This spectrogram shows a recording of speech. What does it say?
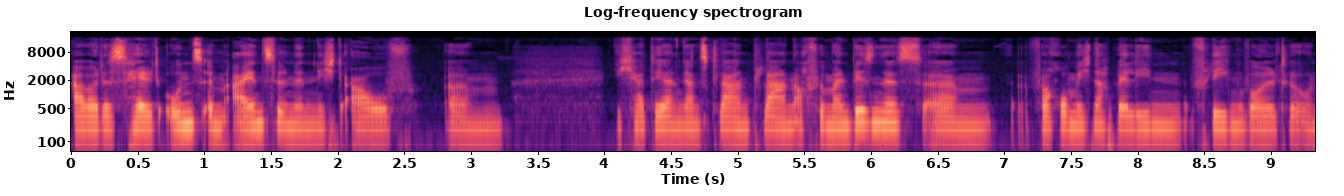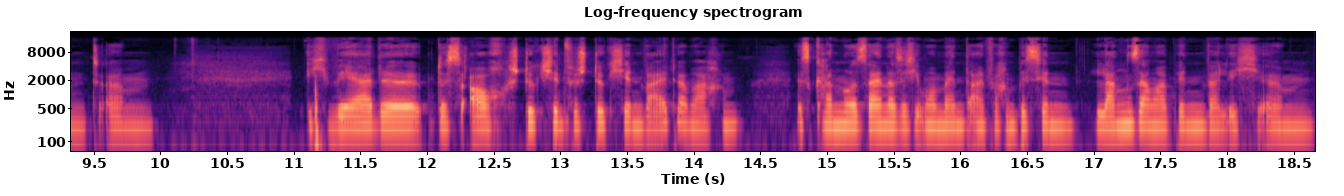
aber das hält uns im Einzelnen nicht auf. Ähm, ich hatte ja einen ganz klaren Plan auch für mein Business, ähm, warum ich nach Berlin fliegen wollte. Und ähm, ich werde das auch Stückchen für Stückchen weitermachen. Es kann nur sein, dass ich im Moment einfach ein bisschen langsamer bin, weil ich, ähm,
